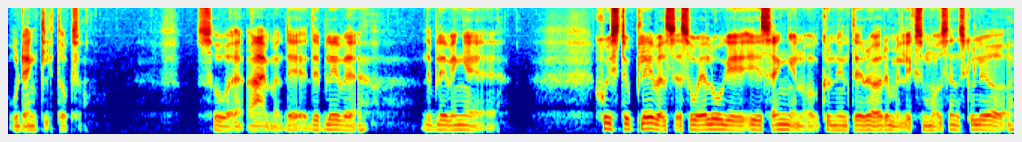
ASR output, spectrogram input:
ordentligt också. Så eh, nej, men det, det blev, eh, det blev inget schysst upplevelse. Så jag låg i, i sängen och kunde inte röra mig liksom. Och sen skulle jag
